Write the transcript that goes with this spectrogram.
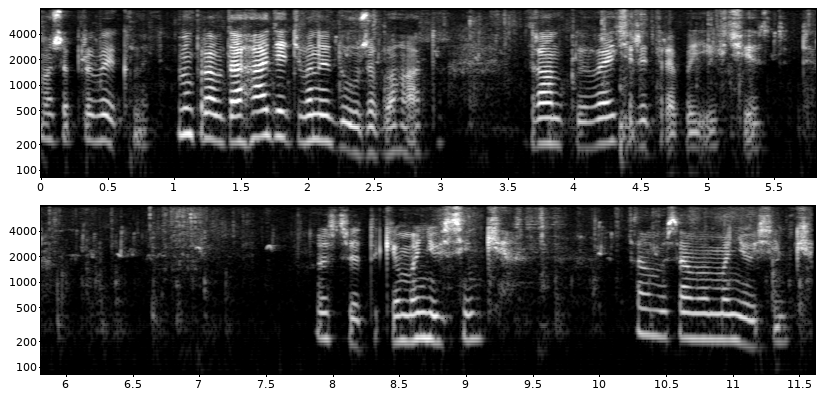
Може привикнуть. Ну, правда, гадять вони дуже багато. Зранку і ввечері треба їх чистити. Ось це такі манюсінькі. Саме-саме манюсінькі.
